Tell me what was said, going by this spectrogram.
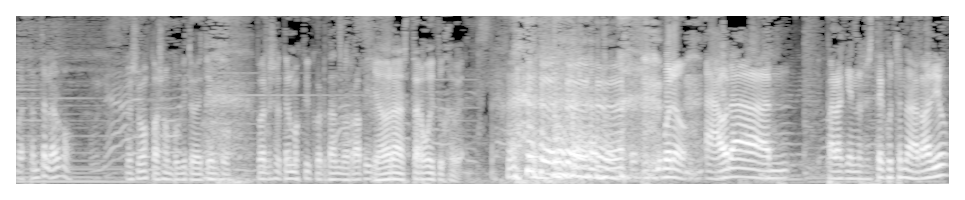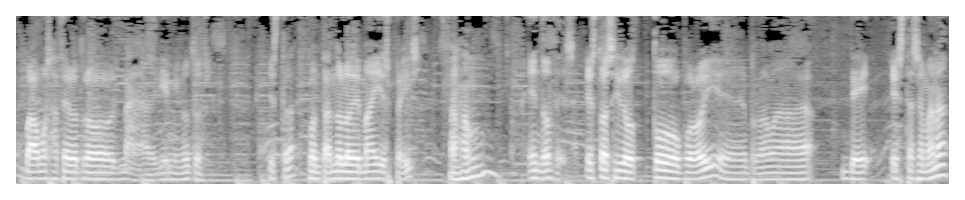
Bastante largo. Nos hemos pasado un poquito de tiempo. Por eso tenemos que ir cortando Y rápido. ahora Starway to Heaven. bueno, ahora, para quien nos esté escuchando en la radio, vamos a hacer otros, nada, 10 minutos extra, contando lo de MySpace. Ajá. Entonces, esto ha sido todo por hoy, eh, el programa de esta semana.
